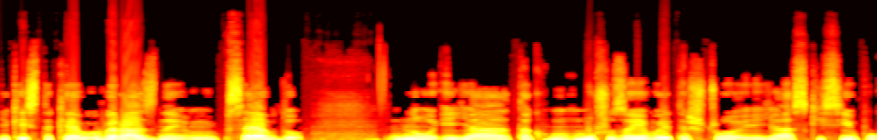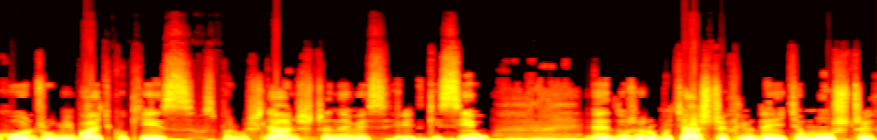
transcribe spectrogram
якесь таке виразне псевдо. Ну і я так мушу заявити, що я з кісів походжу, мій батько кіс з Перемишлянщини, весь рід кісів, е, дуже роботящих людей, тямущих,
